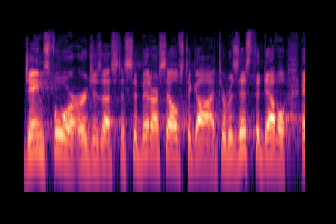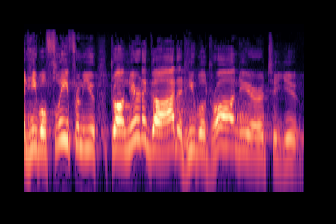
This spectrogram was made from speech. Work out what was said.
James 4 urges us to submit ourselves to God, to resist the devil, and he will flee from you. Draw near to God, and he will draw near to you.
